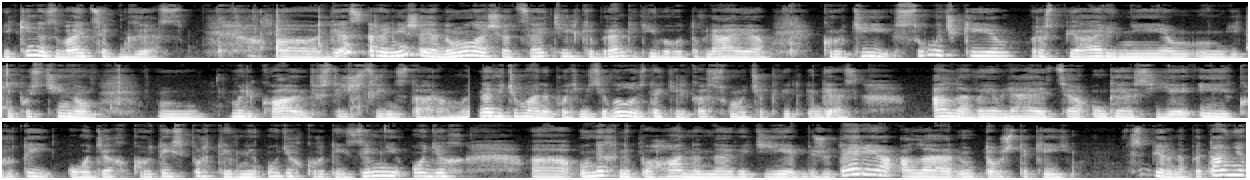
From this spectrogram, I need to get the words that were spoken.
який називається Guess. Гес раніше я думала, що це тільки бренд, який виготовляє круті сумочки, розпіарені, які постійно мелькають в стрічці інстаграму. Навіть у мене потім з'явилось декілька сумочок від Guess. Але виявляється, у Guess є і крутий одяг, крутий спортивний одяг, крутий зимній одяг. У них непогана навіть є біжутерія, але ну, то ж такий спірне питання.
